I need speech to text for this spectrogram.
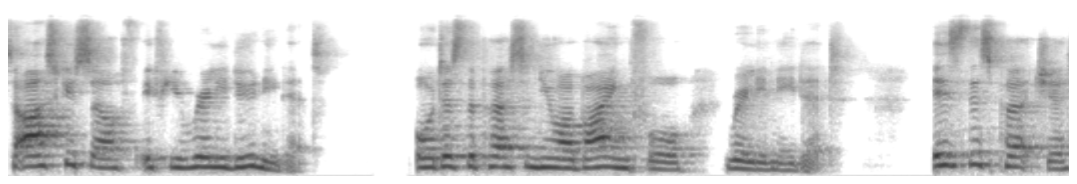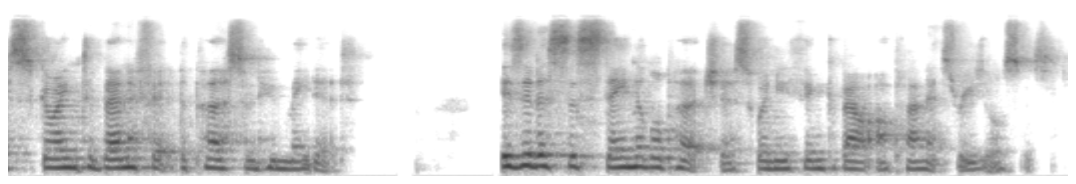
To ask yourself if you really do need it, or does the person you are buying for really need it? Is this purchase going to benefit the person who made it? Is it a sustainable purchase when you think about our planet's resources?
